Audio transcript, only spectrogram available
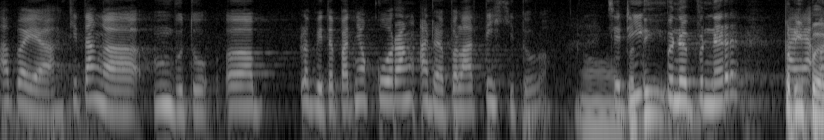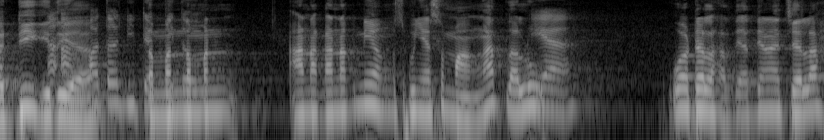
apa ya, kita nggak membutuh, eh, lebih tepatnya kurang ada pelatih gitu loh. Oh, Jadi bener-bener kayak Pribadi ot- gitu uh-uh, ya? otodidak Teman-teman anak-anak nih yang punya semangat gitu. lalu Iya, wah udahlah latihan aja lah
